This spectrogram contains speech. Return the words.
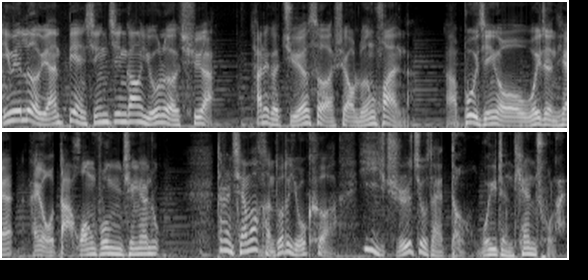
因为乐园变形金刚游乐区啊，它这个角色是要轮换的啊，不仅有威震天，还有大黄蜂、擎天柱。但是前方很多的游客啊，一直就在等威震天出来，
